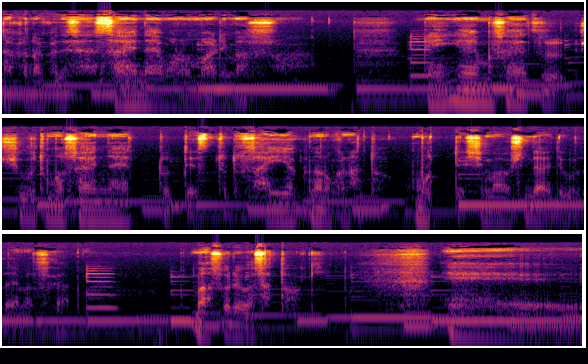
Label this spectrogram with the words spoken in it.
なかなかですね冴えないものもあります。恋愛もさえず仕事もさえないとですちょっと最悪なのかなと思ってしまう次第でございますが。まあそれはさておき、え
